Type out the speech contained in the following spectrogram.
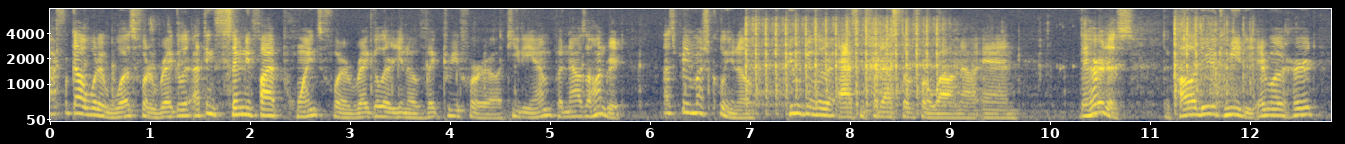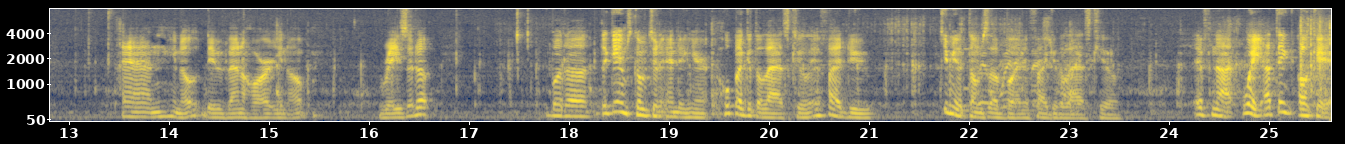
I forgot what it was for the regular. I think 75 points for a regular, you know, victory for uh, TDM, but now it's 100. That's pretty much cool, you know. People have been asking for that stuff for a while now, and they heard us. The Call of Duty community, everyone heard, and, you know, David Vonderhaar, you know, raised it up. But uh, the game's coming to the ending here. I hope I get the last kill. If I do, give me a thumbs up button if I get the last kill. If not, wait, I think, okay,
